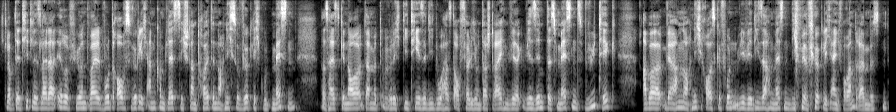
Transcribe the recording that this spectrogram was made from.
Ich glaube, der Titel ist leider irreführend, weil worauf es wirklich ankommt, lässt sich Stand heute noch nicht so wirklich gut messen. Das heißt, genau damit würde ich die These, die du hast, auch völlig unterstreichen. Wir, wir sind des Messens wütig, aber wir haben noch nicht rausgefunden, wie wir die Sachen messen, die wir wirklich eigentlich vorantreiben müssten.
